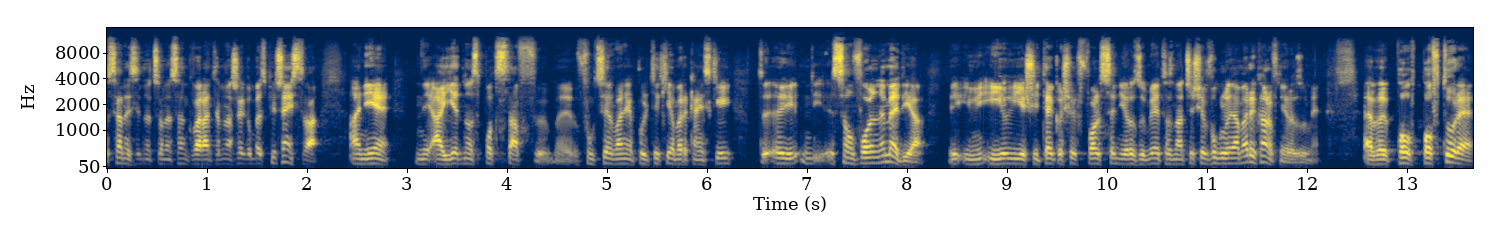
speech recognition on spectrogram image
Stany Zjednoczone są gwarantem naszego bezpieczeństwa, a nie, a jedną z podstaw y, funkcjonowania polityki amerykańskiej są wolne media. I, i jeśli tego się w Polsce nie rozumie, to znaczy się w ogóle Amerykanów nie rozumie. E, powtórę,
